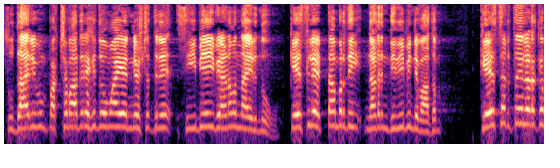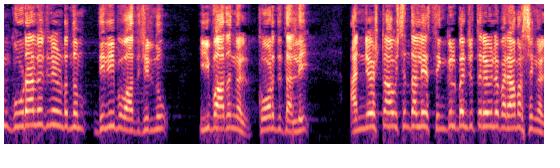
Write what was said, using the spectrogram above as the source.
സുതാര്യവും പക്ഷപാതരഹിതവുമായ അന്വേഷണത്തിന് സി ബി ഐ വേണമെന്നായിരുന്നു കേസിലെ എട്ടാം പ്രതി നടൻ ദിലീപിന്റെ വാദം. കേസെടുത്തതിലടക്കം ഗൂഢാലോചനയുണ്ടെന്നും ദിലീപ് വാദിച്ചിരുന്നു. ഈ വാദങ്ങൾ കോടതി തള്ളി. അന്വേഷണ ആവശ്യം തള്ളിയ സിംഗിൾ ബെഞ്ച് ഉത്തരവിലെ പരാമർശങ്ങൾ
